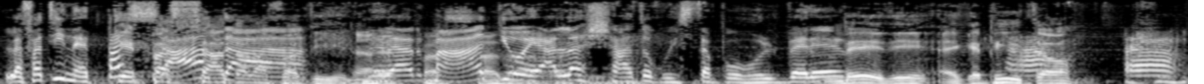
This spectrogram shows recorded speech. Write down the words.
la fatina è Che è passata, passata la fatina. nell'armadio È e passata ha la lasciato questa polvere. Vedi? Hai capito? Ah,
